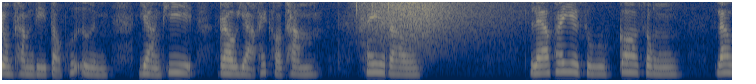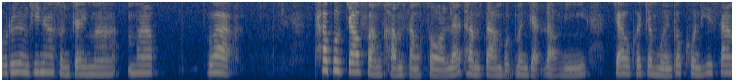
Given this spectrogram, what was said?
จงทำดีต่อผู้อื่น อย่างที่เราอยากให้เขาทำให้เรา แล้วพระเยซูก็ทรงเล่าเรื่องที่น่าสนใจมามากว่า ถ้าพวกเจ้าฟังคำสั่งสอนและทำตามบทบัญญัติเหล่านี้ เจ้าก็จะเหมือนกับคนที่สร้าง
